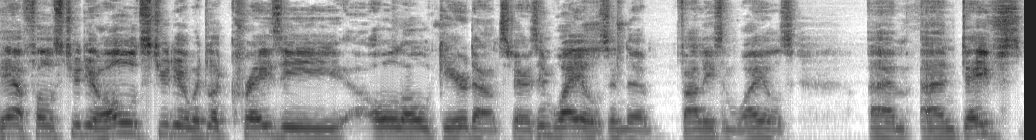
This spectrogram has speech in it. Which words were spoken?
Yeah, Foel studio, old studio with like crazy old old gear downstairs in Wales, in the valleys in Wales. Um, and Dave's,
